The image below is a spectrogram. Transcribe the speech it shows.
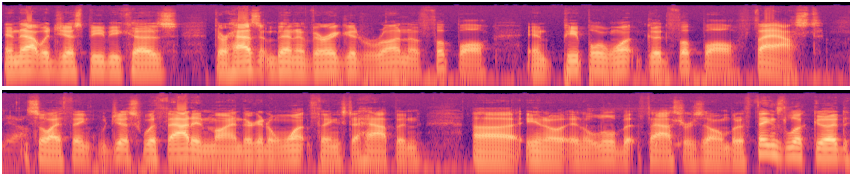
And that would just be because there hasn't been a very good run of football, and people want good football fast. Yeah. So I think just with that in mind, they're going to want things to happen, uh, you know, in a little bit faster zone. But if things look good,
